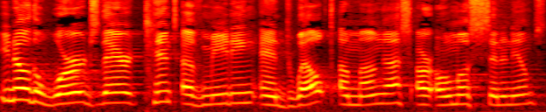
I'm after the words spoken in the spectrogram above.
You know, the words there, tent of meeting and dwelt among us, are almost synonyms.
